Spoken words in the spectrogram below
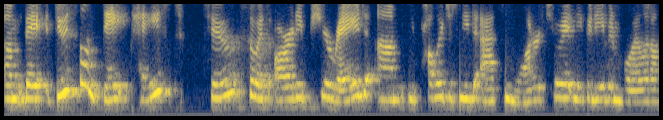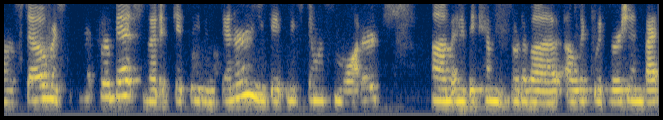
Um, they do sell date paste too, so it's already pureed. Um, you probably just need to add some water to it, and you can even boil it on the stove or steam it for a bit so that it gets even thinner. You get mixed in with some water, um, and it becomes sort of a, a liquid version. But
